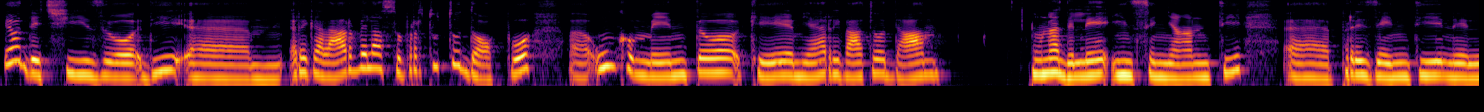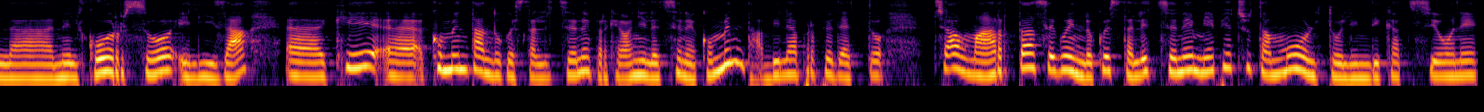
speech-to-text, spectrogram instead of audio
E ho deciso di eh, regalarvela soprattutto dopo eh, un commento che mi è arrivato da una delle insegnanti eh, presenti nel, nel, corso, Elisa, eh, che eh, commentando questa lezione, perché ogni lezione è commentabile, ha proprio detto Ciao Marta, seguendo questa lezione mi è piaciuta molto l'indicazione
